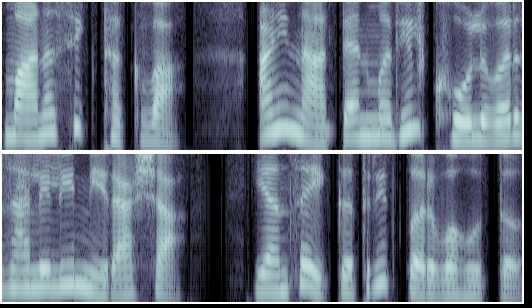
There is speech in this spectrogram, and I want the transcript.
मानसिक थकवा आणि नात्यांमधील खोलवर झालेली निराशा यांचं एकत्रित पर्व होतं.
